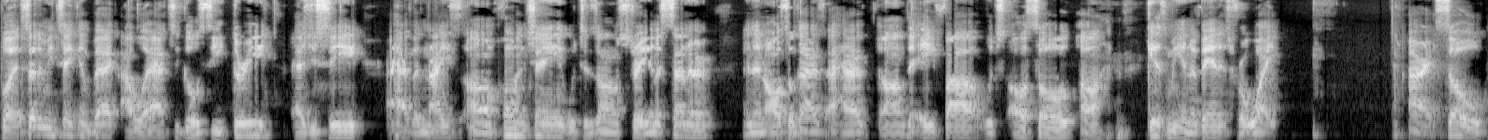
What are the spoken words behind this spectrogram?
But instead of me taking back, I will actually go C3. As you see, I have a nice um, pawn chain, which is um, straight in the center. And then also, guys, I have um, the A file, which also uh, gives me an advantage for white. All right, so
